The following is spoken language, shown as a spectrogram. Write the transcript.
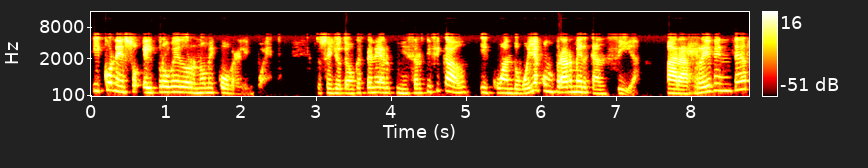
y con eso el proveedor no me cobra el impuesto. Entonces yo tengo que tener mi certificado y cuando voy a comprar mercancía para revender,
